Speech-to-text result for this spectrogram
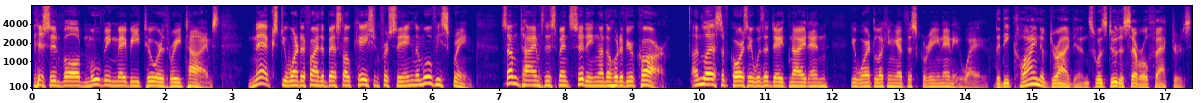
This involved moving maybe two or three times. Next, you wanted to find the best location for seeing the movie screen. Sometimes this meant sitting on the hood of your car. Unless, of course, it was a date night and you weren't looking at the screen anyway. The decline of drive ins was due to several factors.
